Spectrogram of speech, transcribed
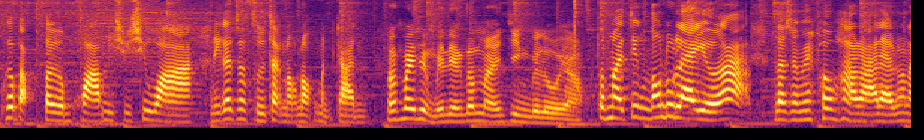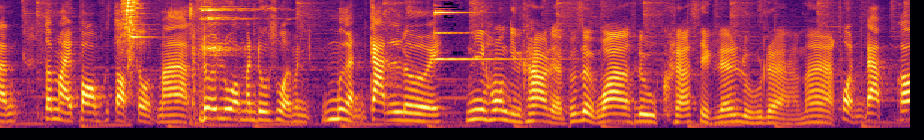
เพื่อแบบเติมความมีชีวิตชีวานี่ก็จะซื้อจากน็อกๆเหมือนกันแล้วทำไมถึงไม่เลี้ยงต้นไม้จริงไปเลยอะต้นไม้จริงมันต้องดูแลเยอะอะเราจะไม่เพิ่มภาระแล้วดังนั้น ต้นไม้ปลอมคือตอบโจทย์มาก โดยรวมมันดูสวยเหมือนเหมือนกันเลย นี่ห้องกินข้าวเนี่ยรู้สึกว่าดูคลาสสิกและหรูหรามาก ฝนแบบก็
